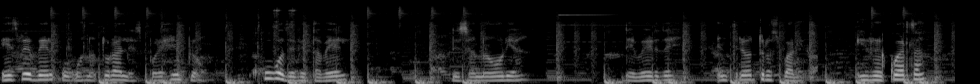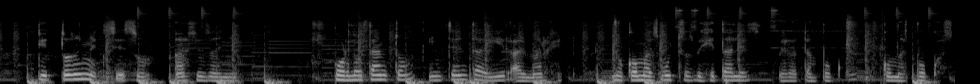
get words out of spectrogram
es beber jugos naturales, por ejemplo, jugo de betabel, de zanahoria, de verde, entre otros varios. Y recuerda que todo en exceso hace daño. Por lo tanto, intenta ir al margen. No comas muchos vegetales, pero tampoco comas pocos.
